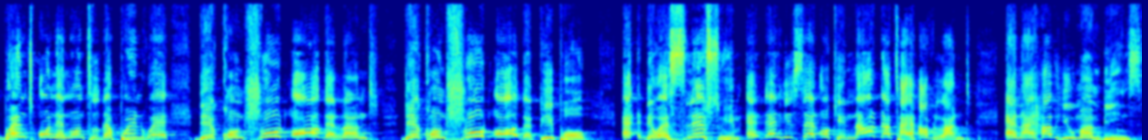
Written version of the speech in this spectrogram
went on and on to the point where they controlled all the land, they controlled all the people. they were slaves to him. And then he said, Okay, now that I have land and I have human beings,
